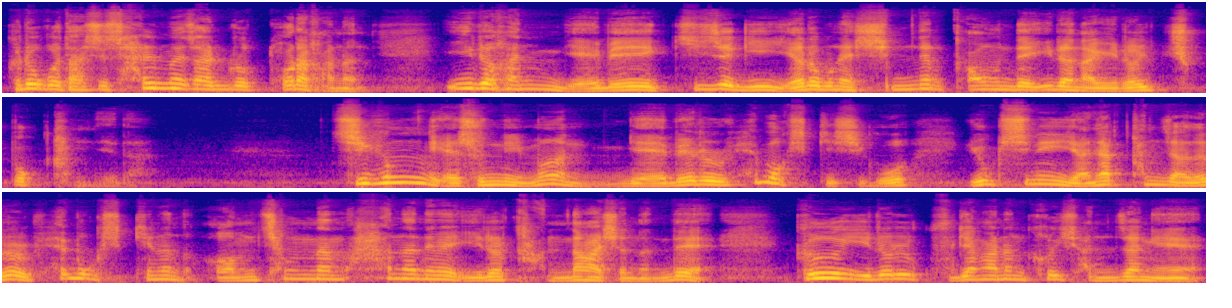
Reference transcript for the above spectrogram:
그리고 다시 삶의 자리로 돌아가는 이러한 예배의 기적이 여러분의 10년 가운데 일어나기를 축복합니다. 지금 예수님은 예배를 회복시키시고 육신이 연약한 자들을 회복시키는 엄청난 하나님의 일을 감당하셨는데 그 일을 구경하는 그 현장에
